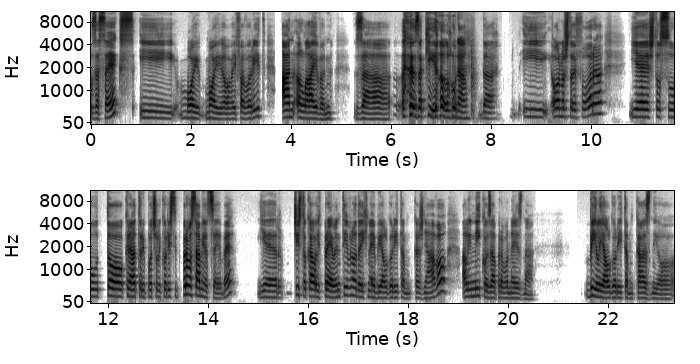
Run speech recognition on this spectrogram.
za seks i moj, moj ovaj favorit unaliven za, za kill. Da. Da. I ono što je fora je što su to kreatori počeli koristiti prvo sami od sebe, jer čisto kao i preventivno da ih ne bi algoritam kažnjavao, ali niko zapravo ne zna bi li algoritam kaznio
